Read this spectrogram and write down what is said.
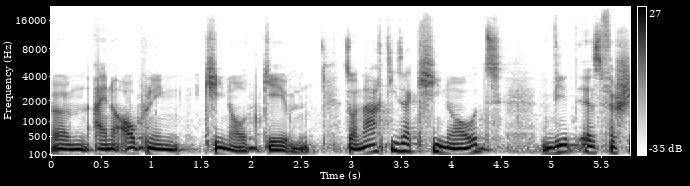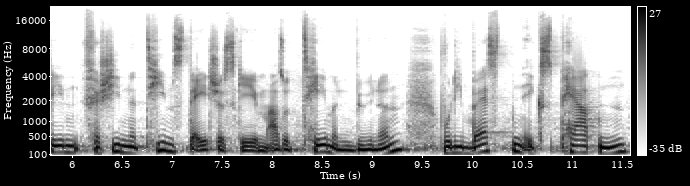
ähm, eine Opening Keynote geben. So, nach dieser Keynote wird es verschiedene Team-Stages geben, also Themenbühnen, wo die besten Experten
